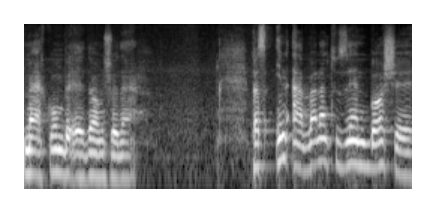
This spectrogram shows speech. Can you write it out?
محکوم به اعدام شدن؟ پس این اولا تو ذهن باشه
